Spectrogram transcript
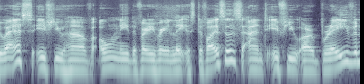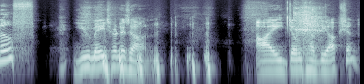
US, if you have only the very, very latest devices, and if you are brave enough, you may turn it on. I don't have the option.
